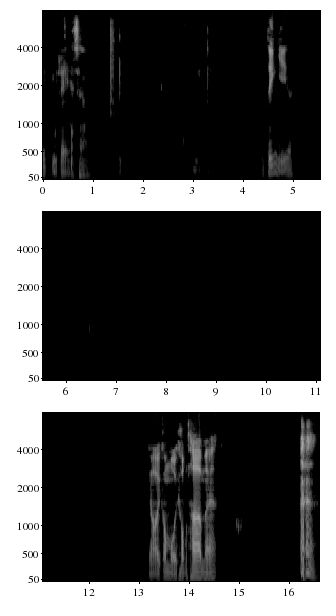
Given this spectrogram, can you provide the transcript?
Biết bị rẻ sao? Tiếng gì đó rồi, con mùi không thơm hả? Á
